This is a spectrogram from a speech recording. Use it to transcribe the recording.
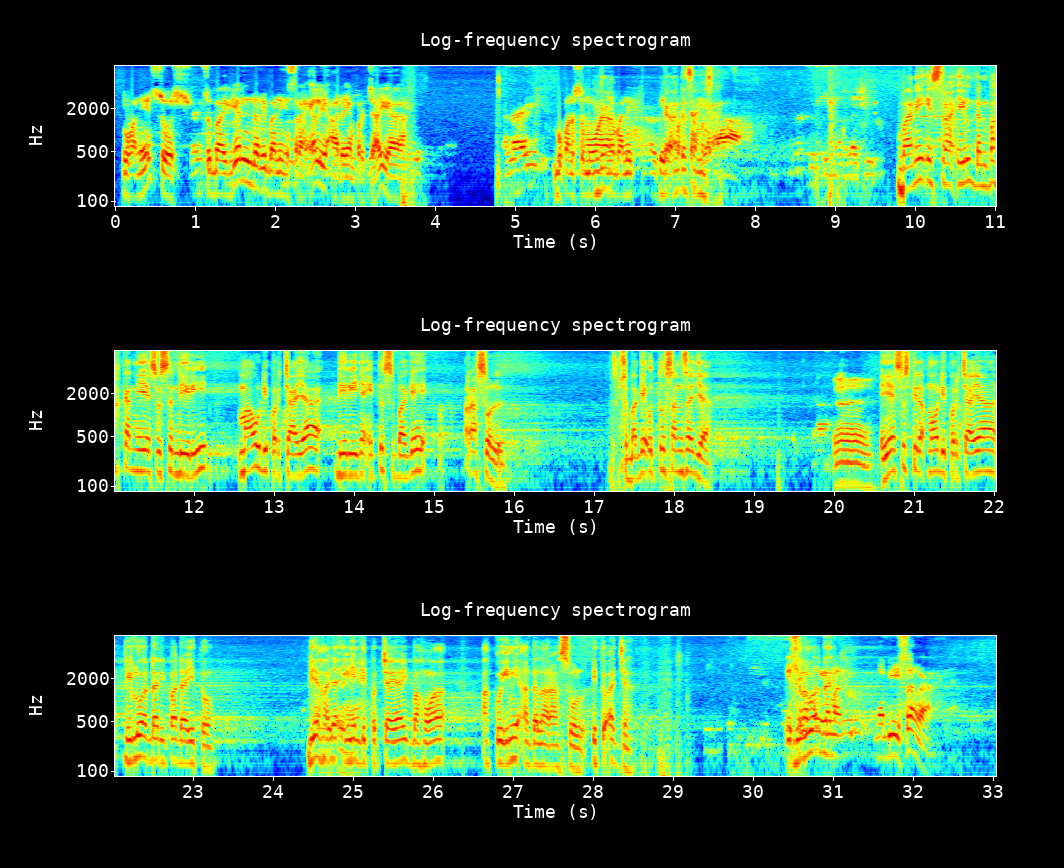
Tuhan Yesus. Sebagian dari Bani Israel ya ada yang percaya. Bukan semuanya enggak, Bani tidak ada percaya. sama Bani Israel dan bahkan Yesus sendiri mau dipercaya dirinya itu sebagai rasul. Sebagai utusan saja. Hmm. Yesus tidak mau dipercaya di luar daripada itu. Dia hanya ingin dipercayai bahwa aku ini adalah rasul itu aja Islam di luar dari Nabi Isa nggak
